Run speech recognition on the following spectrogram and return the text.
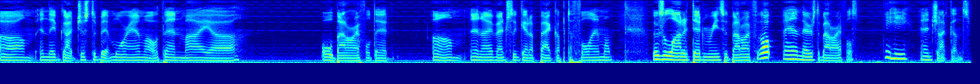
um, and they've got just a bit more ammo than my uh, old battle rifle did. Um, and I eventually get up back up to full ammo. There's a lot of dead marines with battle rifles. Oh, and there's the battle rifles. And shotguns.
